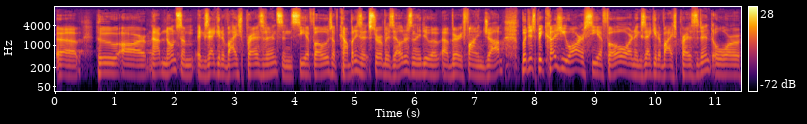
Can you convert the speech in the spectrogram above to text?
uh, who are, I've known some executive vice presidents and CFOs of companies that serve as elders, and they do a, a very fine job. But just because you are a CFO or an executive vice president or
